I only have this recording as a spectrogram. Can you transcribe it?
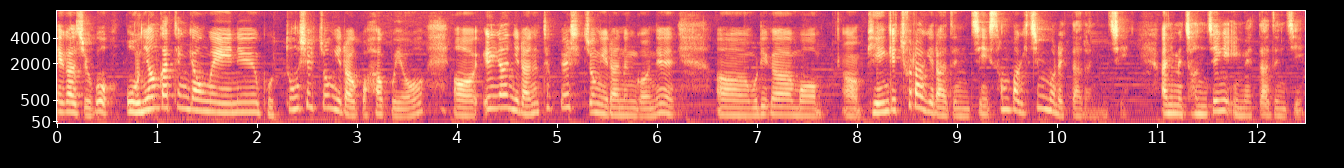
해가지고 5년 같은 경우에는 보통 실종이라고 하고요. 어, 1년이라는 특별 실종이라는 거는 어, 우리가 뭐 어, 비행기 추락이라든지 선박이 침몰했다든지 아니면 전쟁에 임했다든지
